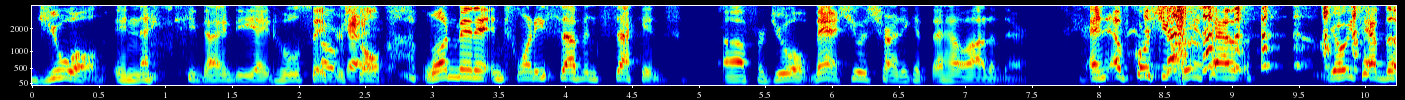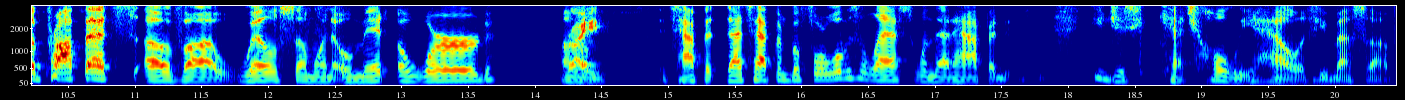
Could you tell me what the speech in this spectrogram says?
Jewel in 1998. Who'll save Okay. your soul? One minute and 27 seconds uh, for Jewel. Man, she was trying to get the hell out of there. And of course, you always have you always have the prop bets of uh, will someone omit a word? Um, Right. It's happened. That's happened before. What was the last one that happened? You just catch holy hell if you mess up.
